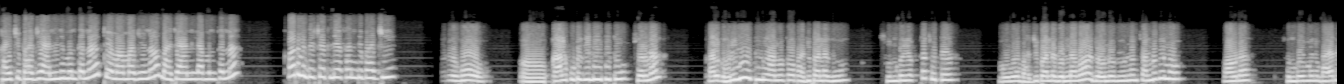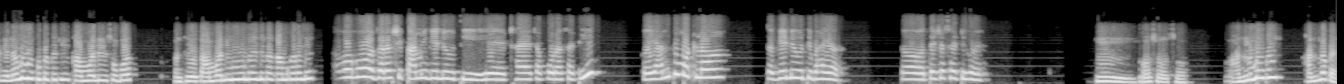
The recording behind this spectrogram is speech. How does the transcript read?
खायची भाजी आणली म्हणते ना त्या मामाजीनं भाजी आणल्या म्हणते ना? कर ना त्याच्यातली एखादी भाजी. अरे हो अं, काल कुठे गेली होती तू? चला काल घरी नाही होती मी आलो तो भाजीपाला घेऊन. सुनबाई एकटाच होत्या. मग मी भाजीपाला दिला बा जेवलो घेऊन चाललो गेलो. वावरात सुनबाई म्हणे बाहेर गेल्या म्हणे कुठेतरी कामवाली सोबत. आणि ते कामवाली येऊन राहिले का काम करायला? अहो हो जराशी कामी गेली होती हे छायाच्या पोरासाठी. काही आणतो म्हटलं तर गेली होती बाहेर. तर त्याच्यासाठी होय. हम्म असं असं. आणलं मग काही आणलं काय?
